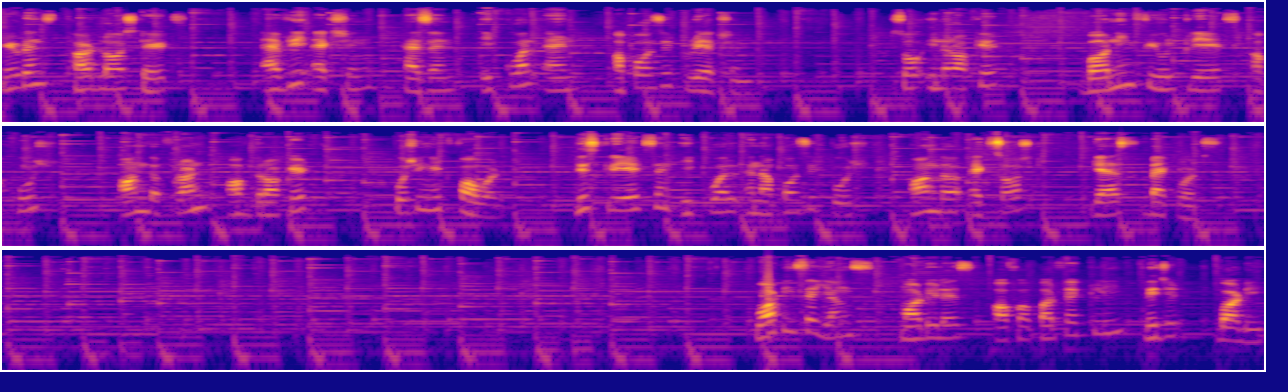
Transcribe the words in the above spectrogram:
Newton's third law states every action has an equal and opposite reaction. So in a rocket, burning fuel creates a push on the front of the rocket, pushing it forward. This creates an equal and opposite push on the exhaust gas backwards. What is the Young's modulus of a perfectly rigid body?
